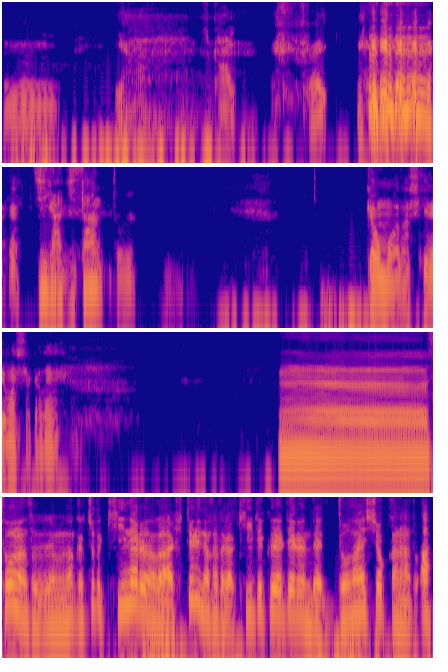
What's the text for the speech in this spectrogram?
うん。いや深い。ー、深い。自画自賛。今日も出し切れましたかね？うーん、そうなんですよ。でもなんかちょっと気になるのが、一人の方が聞いてくれてるんで、どないしよっかなと。あ、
